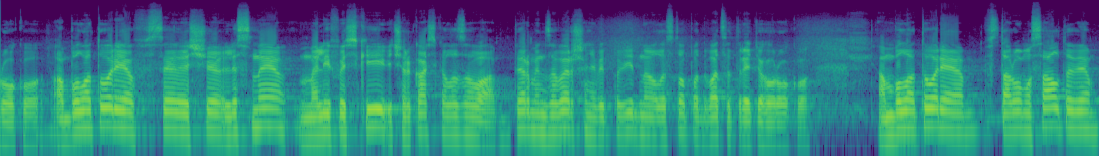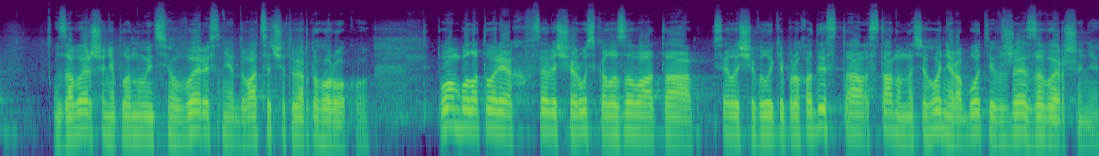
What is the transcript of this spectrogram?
року. Амбулаторія в селище Лісне, Малі Феські і Черкаська Лозова. Термін завершення відповідно листопад 2023 року. Амбулаторія в Старому Салтові. Завершення планується в вересні 2024 року. По амбулаторіях в селищі Руська Лозова та селищі Великі Проходи ста- станом на сьогодні роботи вже завершені.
